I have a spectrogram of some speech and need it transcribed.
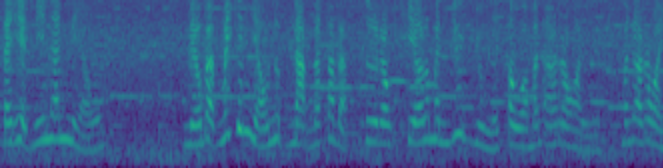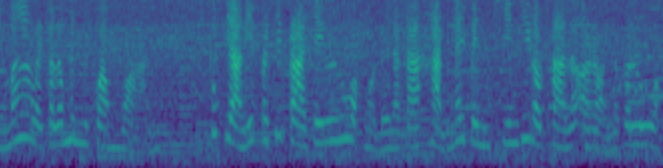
แต่เห็ดนี้นั่นเหนียวเหนียวแบบไม่ใช่เหนียวหนึบหนับนะคะแบบคือเราเคี้ยวแล้วมันยืดอยู่ในตัวมันอร่อย มันอร่อยมากเลยค่ะแล้วมันมีความหวาน ทุกอย่างนี้ปลาที่ปลาใช้ลวกหมดเลยนะคะ หั่นให้เป็นชิ้นที่เราทานแล้วอร่อยแล้วก็ลวก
